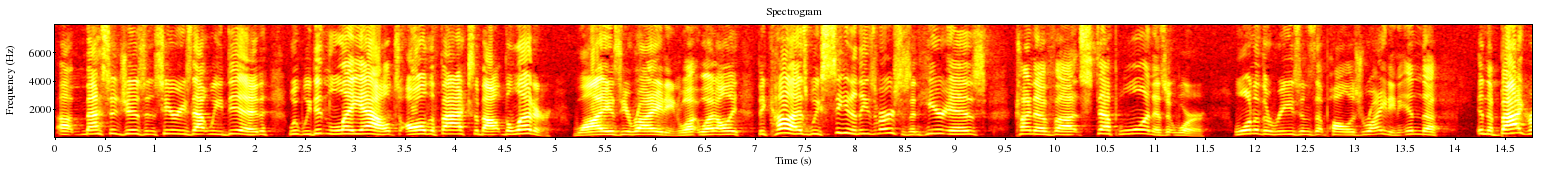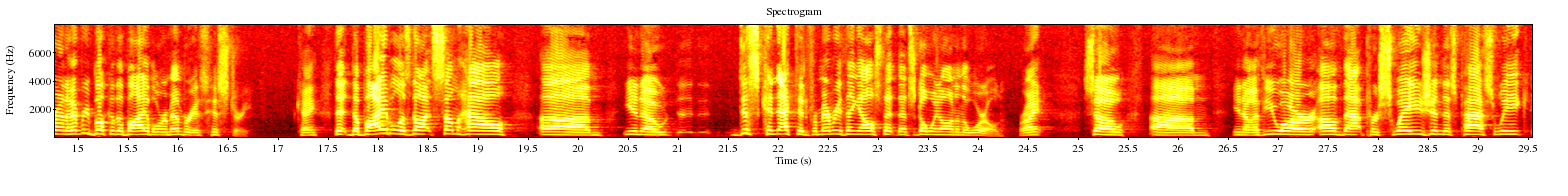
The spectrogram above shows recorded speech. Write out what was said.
uh, messages and series that we did, we, we, didn't lay out all the facts about the letter. Why is he writing? What, what all he, because we see it in these verses. And here is kind of uh, step one, as it were. One of the reasons that Paul is writing. In the, in the background of every book of the Bible, remember, is history. Okay? That the Bible is not somehow, um, you know, disconnected from everything else that, that's going on in the world, right? So, um, you know, if you are of that persuasion this past week,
